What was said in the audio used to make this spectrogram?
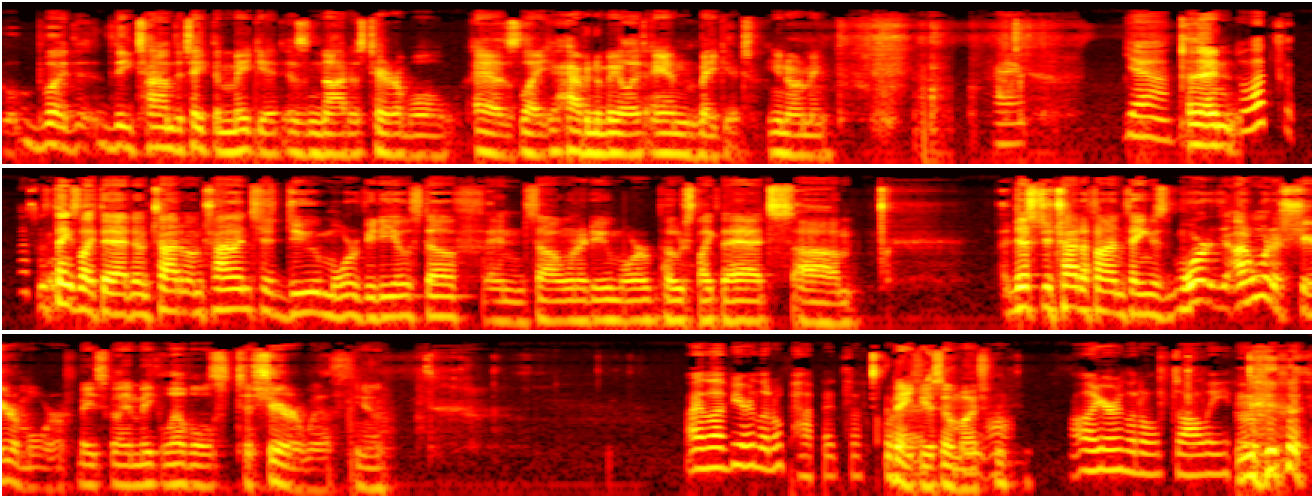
but the time to take to make it is not as terrible as like having to mail it and make it. You know what I mean? Right. Yeah. And then well, that's, cool. things like that. I'm trying. I'm trying to do more video stuff, and so I want to do more posts like that. Um, just to try to find things more. I want to share more, basically, and make levels to share with. You know. I love your little puppets, of course. Thank you so much. All, your little dolly things.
